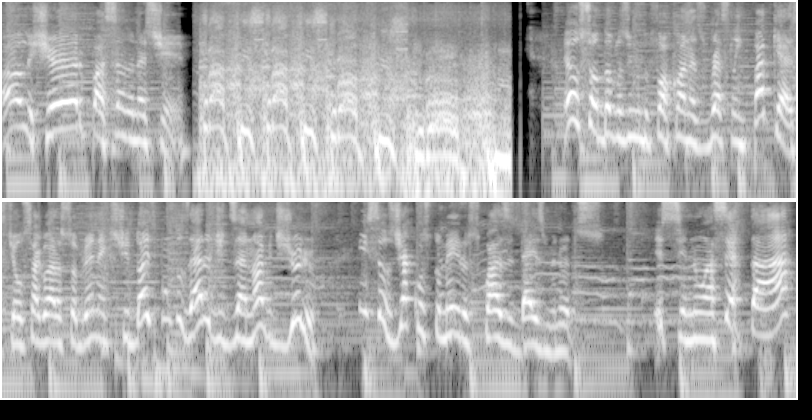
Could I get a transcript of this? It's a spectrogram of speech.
Olha o lixeiro passando neste. Traps, traps, traps. Eu sou o Douglas Jung do Four Corners Wrestling Podcast e ouço agora sobre o NXT 2.0 de 19 de julho, em seus já costumeiros quase 10 minutos. E se não acertar.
